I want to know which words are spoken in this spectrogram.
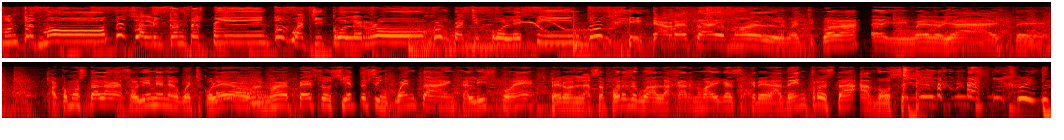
Montes, montes, alicantes pintos, guachicoles rojos, guachicoles tintos. Y ahora está de moda el guachicola. Y bueno, ya, este... ¿A cómo está la gasolina en el huachicoleo? A 9 pesos, 7.50 en Jalisco, ¿eh? Pero en las afueras de Guadalajara, no digas a creer, adentro está a 12. Hijo de-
